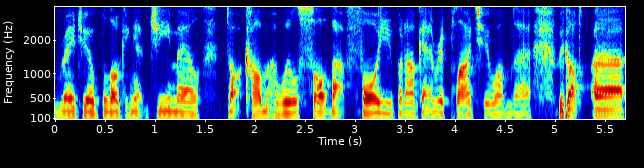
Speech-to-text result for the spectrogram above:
radioblogging at gmail.com and we'll sort that for you. But I'll get a reply to you on there. We got uh,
